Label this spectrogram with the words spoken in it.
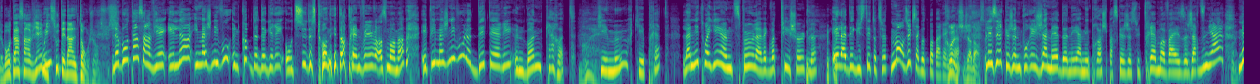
le beau temps s'en vient, Oui. Mitsou, t'es dans le ton aujourd'hui. Le beau temps s'en vient. Et là, imaginez-vous une coupe de degrés au-dessus de ce qu'on est en train de vivre en ce moment. Et puis, imaginez-vous déterrer une bonne carotte Ouais. qui est mûre, qui est prête, la nettoyer un petit peu là, avec votre T-shirt et la déguster tout de suite. Mon Dieu, que ça goûte pas pareil. là. Crunch, j'adore ça. Plaisir que je ne pourrai jamais donner à mes proches parce que je suis très mauvaise jardinière. Mais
